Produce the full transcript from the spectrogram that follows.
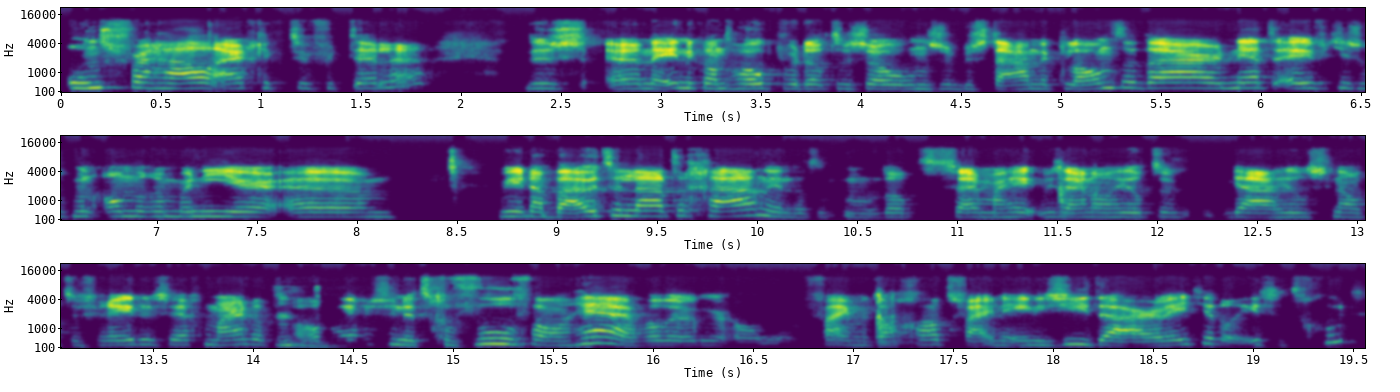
ons verhaal eigenlijk te vertellen. Dus aan de ene kant hopen we dat we zo onze bestaande klanten daar net eventjes op een andere manier um, weer naar buiten laten gaan. En dat, dat zijn maar we zijn al heel, te, ja, heel snel tevreden, zeg maar. Dat al hebben ze het gevoel van, hè, wat een fijne dag gehad, fijne energie daar, weet je, dan is het goed.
